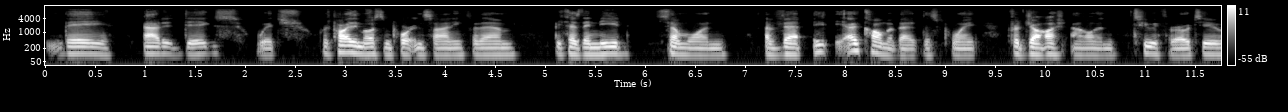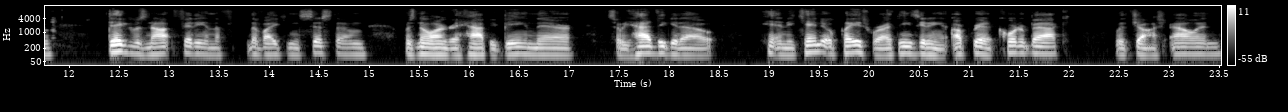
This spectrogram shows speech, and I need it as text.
they added Diggs, which was probably the most important signing for them because they need someone, a vet. I'd call him a vet at this point for Josh Allen to throw to. Diggs was not fitting in the the Viking system, was no longer happy being there, so he had to get out. And he came to a place where I think he's getting an upgrade at quarterback with Josh Allen,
